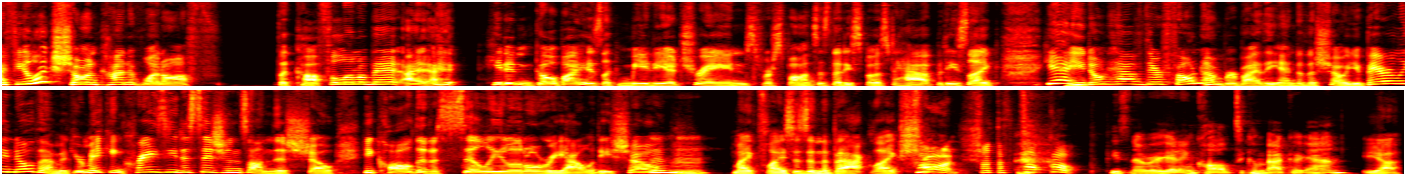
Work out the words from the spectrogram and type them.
I feel like Sean kind of went off the cuff a little bit. I, I he didn't go by his like media trained responses that he's supposed to have, but he's like, "Yeah, you don't have their phone number by the end of the show. You barely know them. You're making crazy decisions on this show." He called it a silly little reality show. Mhm. Mike Fleiss is in the back, like, "Sean, shut the fuck up." He's never getting called to come back again. Yeah.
